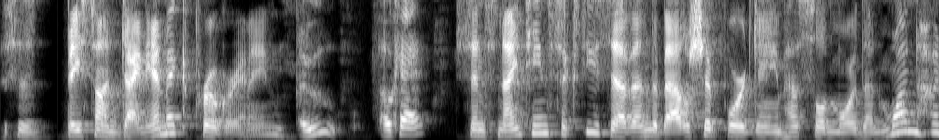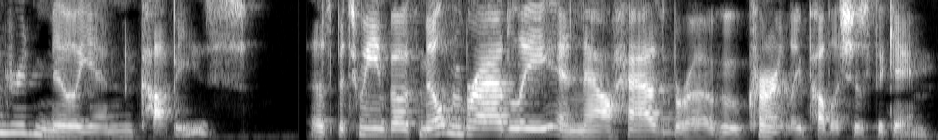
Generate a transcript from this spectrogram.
This is based on dynamic programming. Ooh, okay. Since 1967, the Battleship board game has sold more than 100 million copies. That's between both Milton Bradley and now Hasbro, who currently publishes the game.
